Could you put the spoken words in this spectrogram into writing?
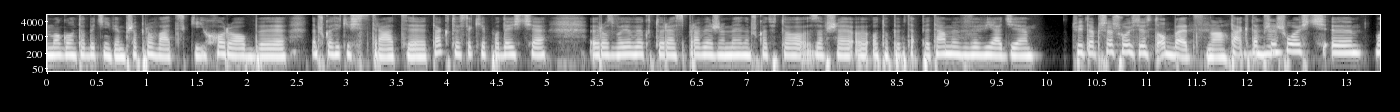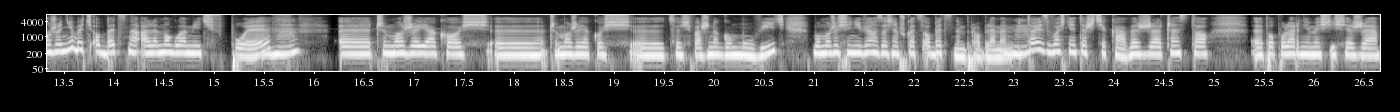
mogą to być, nie wiem, przeprowadzki, choroby, na przykład jakieś straty. Tak? To jest takie podejście rozwojowe, które sprawia, że my na przykład to zawsze o to pyta, pytamy w wywiadzie. Czyli ta przeszłość jest obecna. Tak, ta Mhm. przeszłość y, może nie być obecna, ale mogła mieć wpływ, Mhm. y, czy może jakoś, y, czy może jakoś y, coś ważnego mówić, bo może się nie wiązać na przykład z obecnym problemem. Mhm. I to jest właśnie też ciekawe, że często popularnie myśli się, że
